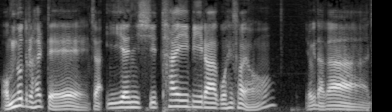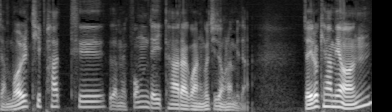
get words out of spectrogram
업로드를 할 때, 자, enc 타입이라고 해서요. 여기다가, 자, 멀티 파트, 그 다음에 폼 데이터라고 하는 걸 지정을 합니다. 자, 이렇게 하면,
